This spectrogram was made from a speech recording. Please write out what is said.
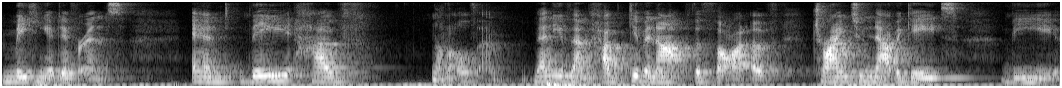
making a difference. And they have, not all of them, many of them have given up the thought of trying to navigate the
